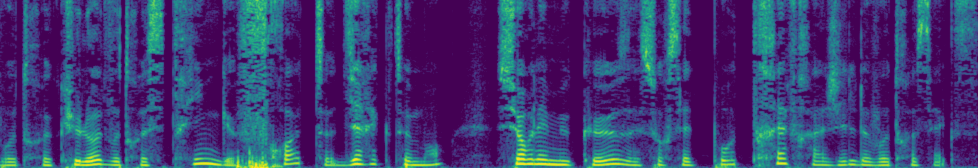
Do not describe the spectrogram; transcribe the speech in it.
votre culotte, votre string frotte directement sur les muqueuses et sur cette peau très fragile de votre sexe.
